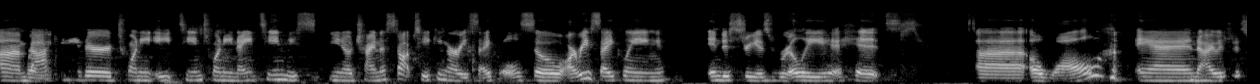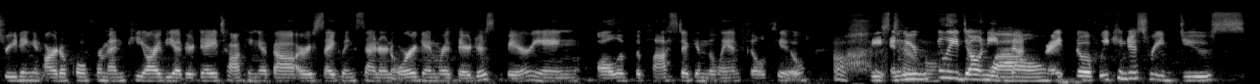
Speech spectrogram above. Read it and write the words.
Um, right. Back in either 2018, 2019, we, you know, China stopped taking our recycles. So our recycling industry has really hit uh, a wall. And I was just reading an article from NPR the other day talking about a recycling center in Oregon where they're just burying all of the plastic in the landfill too. Oh, and terrible. we really don't need wow. that, right? So if we can just reduce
